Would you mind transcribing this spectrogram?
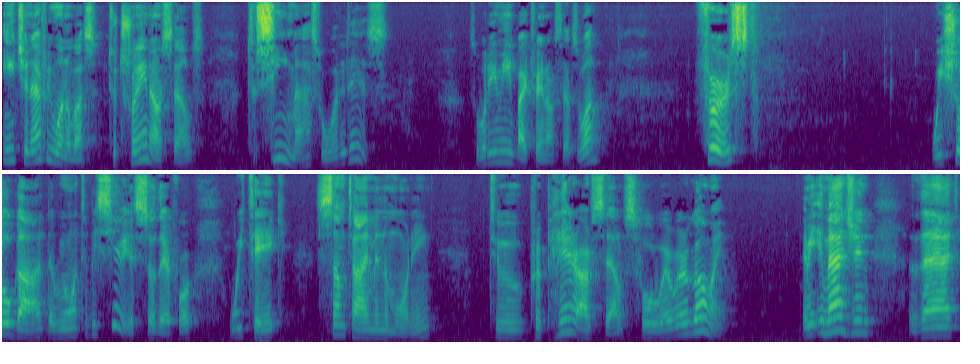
each and every one of us to train ourselves to see Mass for what it is. So, what do you mean by train ourselves? Well, first, we show God that we want to be serious. So, therefore, we take some time in the morning to prepare ourselves for where we're going. I mean, imagine that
